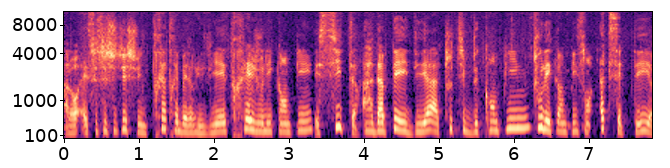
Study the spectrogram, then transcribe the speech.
Alors, elle se situe sur une très très belle rivière, très joli camping, et site adapté et idéal à tout type de camping. Tous les campings sont acceptés,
